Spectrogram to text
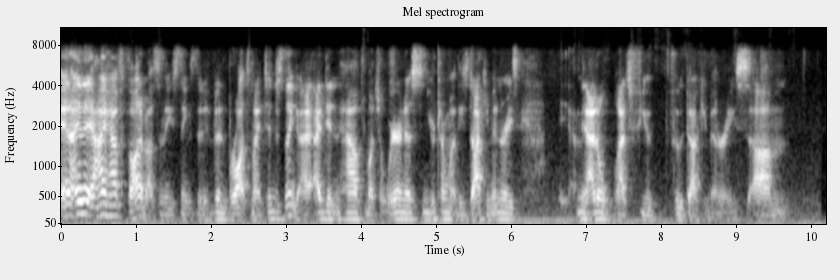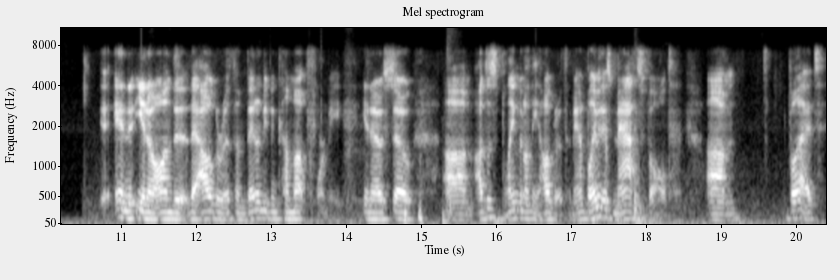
and I, I, have thought about some of these things that have been brought to my attention. Think, I, I, didn't have much awareness, and you're talking about these documentaries. I mean, I don't watch few food documentaries, um, and you know, on the the algorithm, they don't even come up for me. You know, so um, I'll just blame it on the algorithm, man. Blame it as math's fault. Um, but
